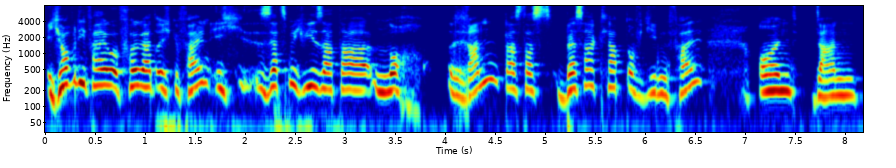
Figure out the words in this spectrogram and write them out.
Ich hoffe, die Folge hat euch gefallen. Ich setze mich, wie gesagt, da noch ran, dass das besser klappt, auf jeden Fall. Und dann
